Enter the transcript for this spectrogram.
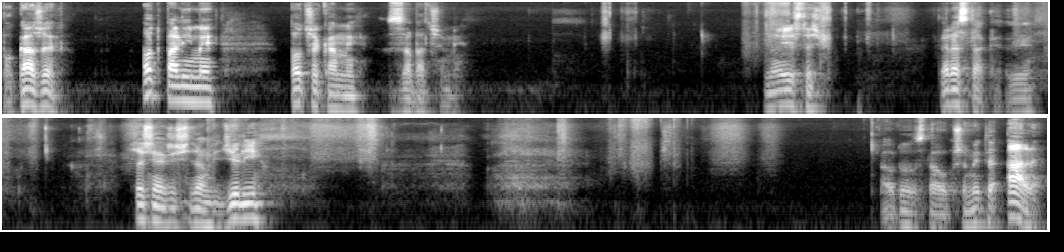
pokażę. Odpalimy, poczekamy, zobaczymy. No i jesteśmy. Teraz tak. y, Wcześniej, jak żeście tam widzieli, auto zostało przemyte, ale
